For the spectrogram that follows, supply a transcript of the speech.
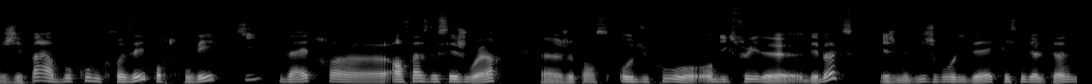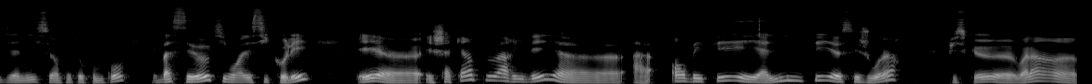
j'ai pas beaucoup me creuser pour trouver qui va être en face de ces joueurs. Euh, je pense au du coup au, Big Three des Bucks et je me dis Drew Holiday, Chris Middleton, Giannis Antetokounmpo, et bah c'est eux qui vont aller s'y coller et, et, chacun peut arriver à embêter et à limiter ces joueurs puisque voilà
